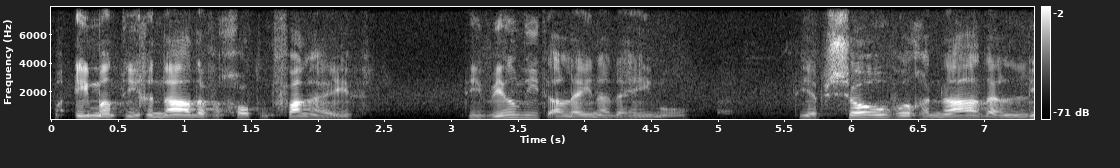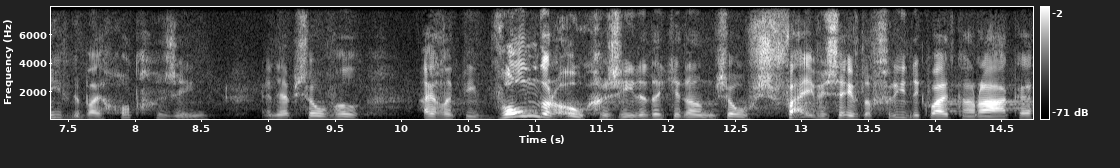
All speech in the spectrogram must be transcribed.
Maar iemand die genade van God ontvangen heeft, die wil niet alleen naar de hemel. Die heeft zoveel genade en liefde bij God gezien. En heeft zoveel, eigenlijk die wonder ook gezien. dat je dan zo 75 vrienden kwijt kan raken.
